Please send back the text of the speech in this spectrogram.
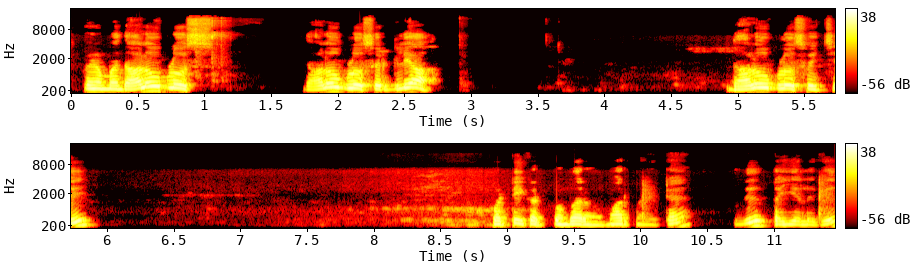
இப்போ நம்ம இந்த அளவு ப்ளவுஸ் இந்த அளவு ப்ளவுஸ் இருக்கு இல்லையா? இந்த அளவு ப்ளவுஸ் வச்சு பட்டி கட் பண்ண பாருங்க மார்க் பண்ணிட்டேன். இது தையலுக்கு.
